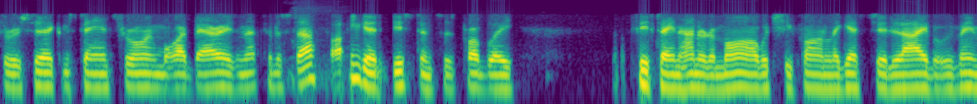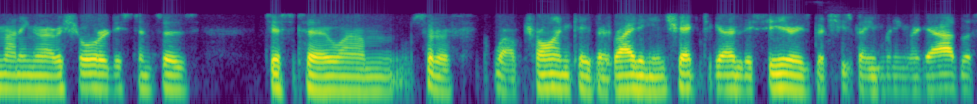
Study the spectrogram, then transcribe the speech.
through circumstance, drawing wide barriers and that sort of stuff. I think her distance is probably 1500 a mile, which she finally gets to today. But we've been running her over shorter distances just to um, sort of well try and keep her rating in check to go to this series. But she's been winning regardless.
